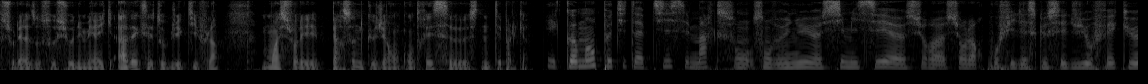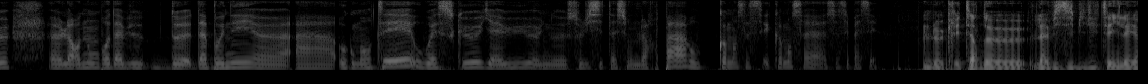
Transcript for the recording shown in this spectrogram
sur les réseaux sociaux numériques avec cet objectif-là. Moi, sur les personnes que j'ai rencontrées, ce, n'était pas le cas. Et comment petit à petit ces marques sont, sont venues euh, s'immiscer euh, sur, sur leur profil? Est-ce que c'est dû au fait que leur nombre d'abonnés a augmenté? Ou est-ce qu'il y a eu une sollicitation de leur part? Ou comment ça s'est passé? Le critère de la visibilité, il est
